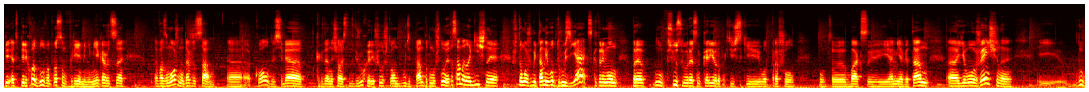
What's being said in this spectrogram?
этот переход был вопросом времени. Мне кажется, возможно, даже сам э, Кол для себя, когда началась эта движуха, решил, что он будет там, потому что, ну, это самое логичное, что может быть. Там его друзья, с которыми он про, ну, всю свою рестлинг-карьеру практически вот прошел, вот, э, Бакс и Омега. Там э, его женщина, и, ну,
